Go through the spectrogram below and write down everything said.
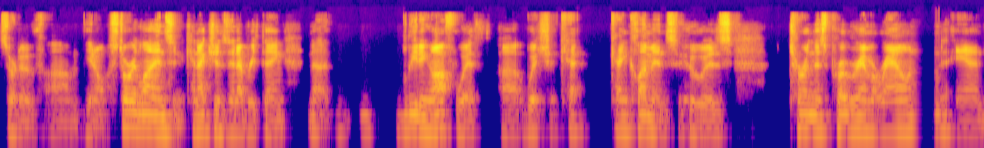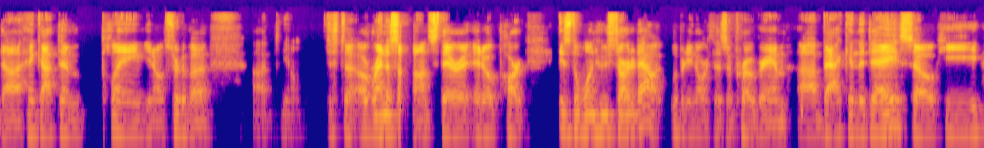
sort of um, you know storylines and connections and everything uh, leading off with uh, which ken clemens who has turned this program around and uh, and got them playing you know sort of a uh, you know just a, a, renaissance there at, at, Oak Park, is the one who started out Liberty North as a program uh, back in the day. So he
